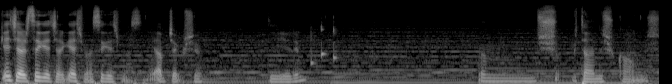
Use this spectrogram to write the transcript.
Geçerse geçer. Geçmezse geçmez. Yapacak bir şey yok. Diyelim. Hmm, şu bir tane de şu kalmış.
